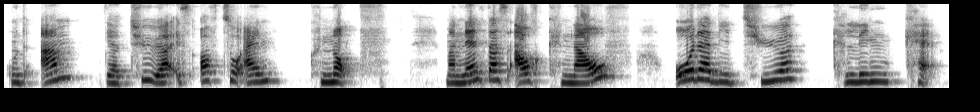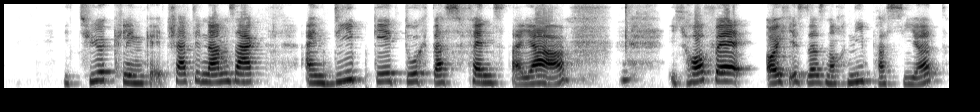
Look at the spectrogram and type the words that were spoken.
und am der Tür ist oft so ein Knopf. Man nennt das auch Knauf oder die Türklinke. Die Türklinke. Chatinam sagt, ein Dieb geht durch das Fenster. Ja, ich hoffe, euch ist das noch nie passiert,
